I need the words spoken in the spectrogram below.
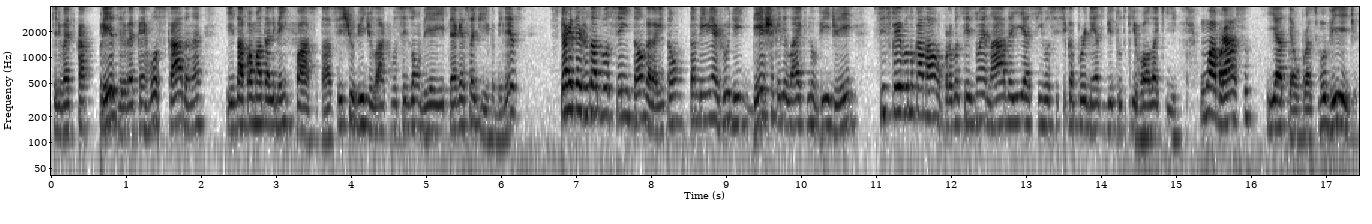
que ele vai ficar preso, ele vai ficar enroscado, né? E dá para matar ele bem fácil, tá? Assiste o vídeo lá que vocês vão ver aí, pega essa dica, beleza? Espero ter ajudado você então, galera. Então também me ajude aí, deixa aquele like no vídeo aí, se inscreva no canal, para vocês não é nada e assim você fica por dentro de tudo que rola aqui. Um abraço e até o próximo vídeo.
